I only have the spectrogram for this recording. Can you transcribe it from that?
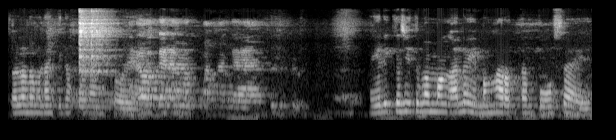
Ito lang naman ang kinukunan ko eh. Huwag ka na magpakagat. Mahilig kasi ito mamang ano eh, mangharot ng pusa eh.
